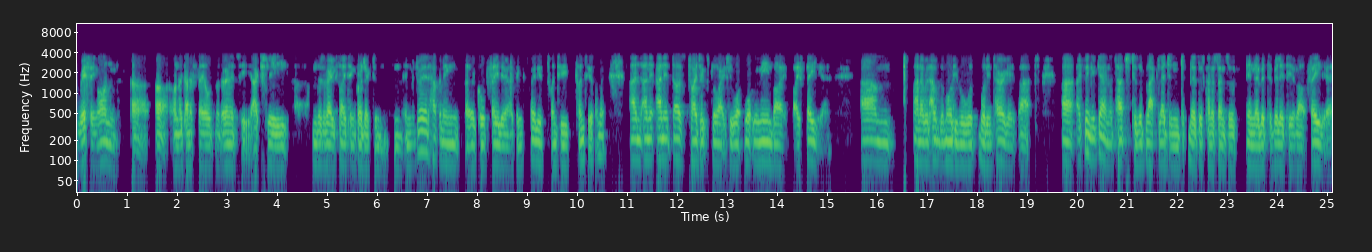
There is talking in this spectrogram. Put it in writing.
riffing on uh, uh, on a kind of failed modernity. Actually, um, there's a very exciting project in, in, in Madrid happening uh, called Failure. I think Failure 2020 or something, and and it, and it does try to explore actually what, what we mean by by failure. Um, and I would hope that more people would, would interrogate that. Uh, I think again, attached to the black legend, there's this kind of sense of inevitability about failure,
